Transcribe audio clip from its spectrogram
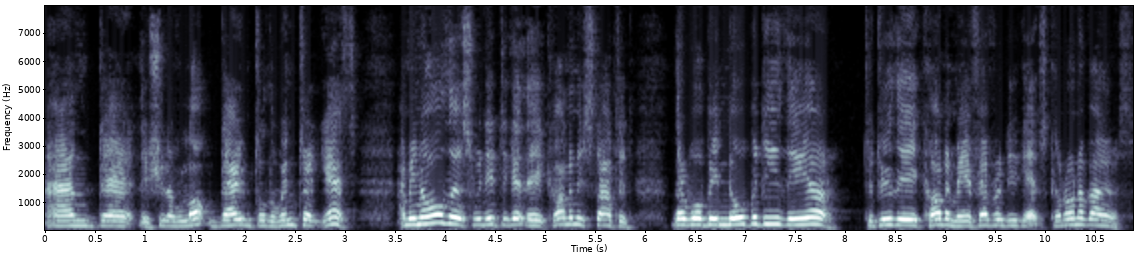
and uh, they should have locked down till the winter. Yes, I mean, all this, we need to get the economy started. There will be nobody there to do the economy if everybody gets coronavirus.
